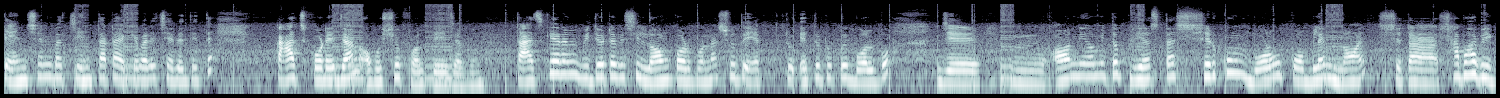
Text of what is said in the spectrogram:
টেনশন বা চিন্তাটা একেবারে ছেড়ে দিতে কাজ করে যান, অবশ্যই ফল পেয়ে যাবেন। তো আজকে আর আমি ভিডিওটা বেশি লং করব না, শুধু একটু এতটুকুই বলব যে অনিয়মিত পিরিয়ডসটা সেরকম বড় প্রবলেম নয়, সেটা স্বাভাবিক।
